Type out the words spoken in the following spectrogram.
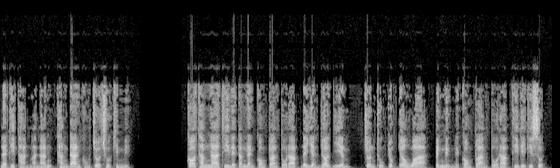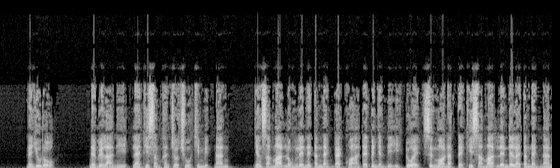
และที่ผ่านมานั้นทางด้านของโจชัวคิมมิดก็ทำหน้าที่ในตำแหน่งกองกลางตัวรับได้อย่างยอดเยี่ยม จนถูกยกย่องว่าเป็นหนึ่งในกองกลางตัวรับที่ดีที่สุด ในยุโรป ในเวลานี้และที่สำคัญโจชัวคิมมิดนั้น ยังสามารถลงเล่นในตำแหน่งแบ็คขวาได้เป็นอย่างดีอีกด้วย ซึ่งงอนักเตะที่สามารถเล่นได้หลายตำแหน่งนั้น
